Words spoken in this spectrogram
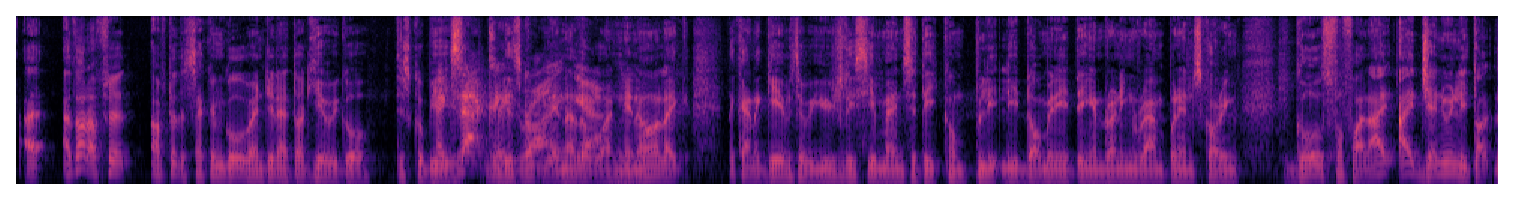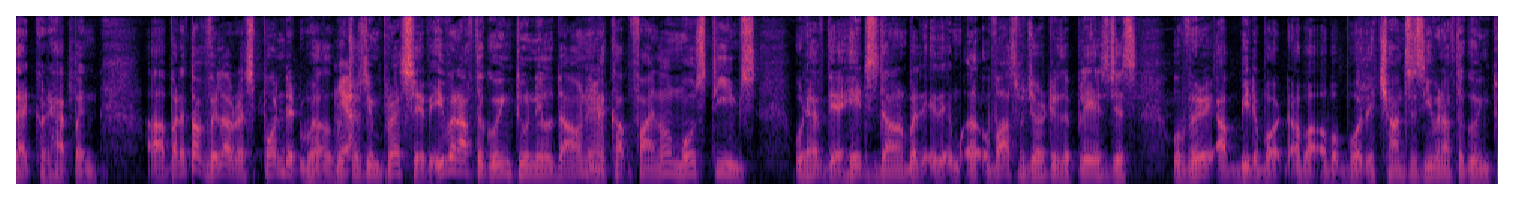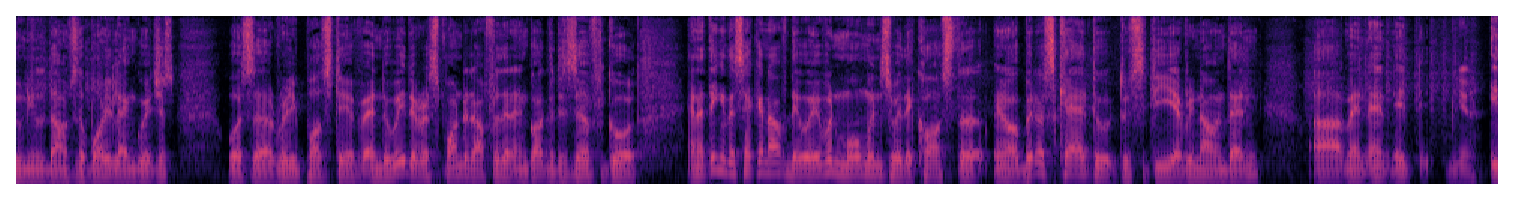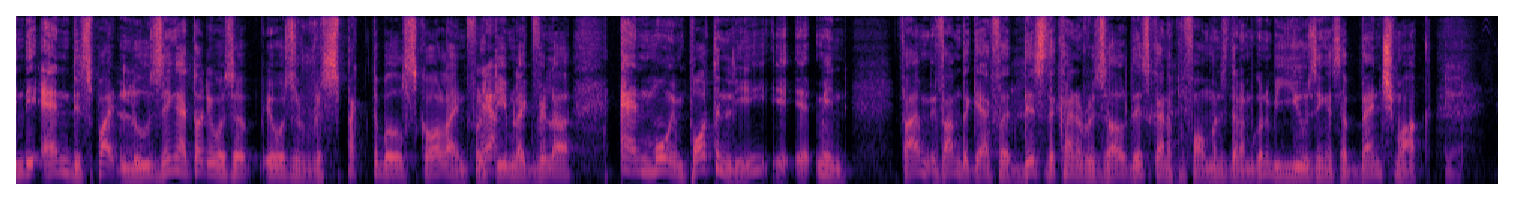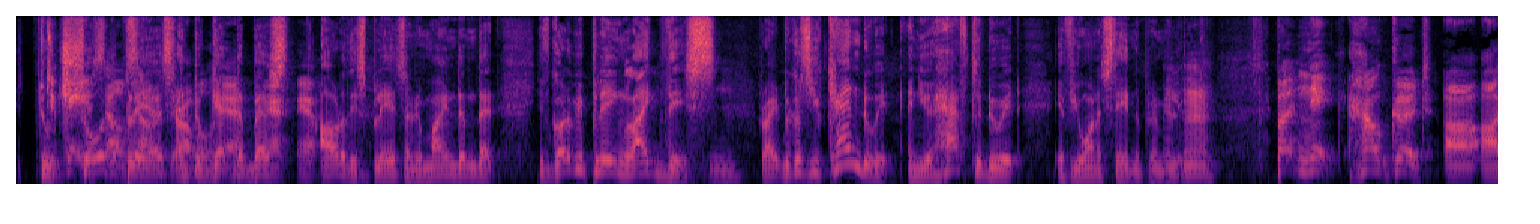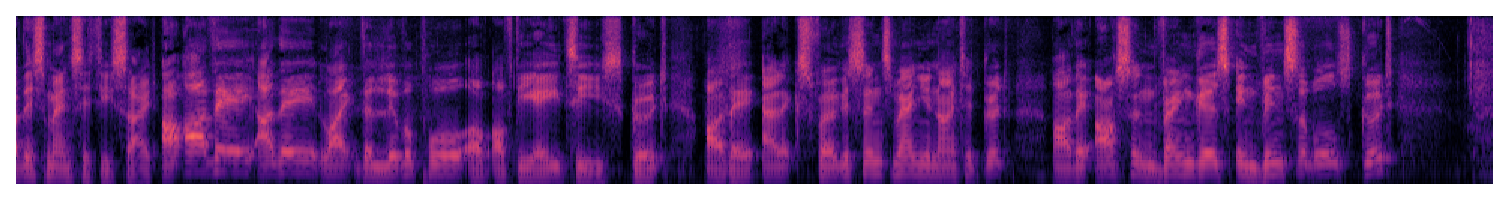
I, I thought after after the second goal went in, I thought here we go. This could be exactly this could right? be another yeah. one. You know, like the kind of games that we usually see Man City completely dominating and running rampant and scoring goals for fun. I, I genuinely thought that could happen. Uh, but I thought Villa responded well, which was impressive. Even after going 2 0 down in a cup final, most teams would have their heads down, but a vast majority of the players just were very upbeat about, about, about their chances, even after going 2 0 down. So the body language was uh, really positive, and the way they responded after that and got the deserved goal. And I think in the second half, there were even moments where they caused the, you know a bit of scare to, to City every now and then. Um, and and it, yeah. in the end, despite losing, I thought it was a it was a respectable scoreline for yeah. a team like Villa, and more importantly, I, I mean if I'm if I'm the gaffer, this is the kind of result, this kind of performance that I'm going to be using as a benchmark. To, to show the players and to get yeah, the best yeah, yeah. out of these players and remind them that you've got to be playing like this, mm. right? Because you can do it and you have to do it if you want to stay in the Premier League. Mm. But Nick, how good are, are this Man City side? Are, are they are they like the Liverpool of, of the eighties good? Are they Alex Ferguson's Man United good? Are they Arsene Wenger's Invincibles good?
